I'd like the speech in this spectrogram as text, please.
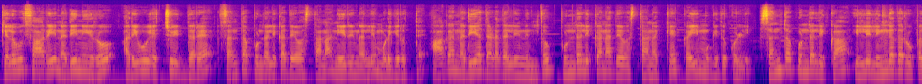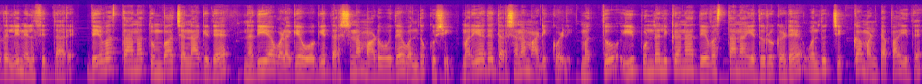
ಕೆಲವು ಸಾರಿ ನದಿ ನೀರು ಅರಿವು ಹೆಚ್ಚು ಇದ್ದರೆ ಸಂತ ಪುಂಡಲಿಕ ದೇವಸ್ಥಾನ ನೀರಿನಲ್ಲಿ ಮುಳುಗಿರುತ್ತೆ. ಆಗ ನದಿಯ ದಡದಲ್ಲಿ ನಿಂತು ಪುಂಡಲಿಕನ ದೇವಸ್ಥಾನಕ್ಕೆ ಕೈ ಮುಗಿದುಕೊಳ್ಳಿ. ಸಂತ ಪುಂಡಲಿಕ ಇಲ್ಲಿ ಲಿಂಗದ ರೂಪದಲ್ಲಿ ನೆಲೆಸಿದ್ದಾರೆ. ದೇವಸ್ಥಾನ ತುಂಬಾ ಚೆನ್ನಾಗಿದೆ. ನದಿಯ ಒಳಗೆ ಹೋಗಿ ದರ್ಶನ ಮಾಡುವುದೇ ಒಂದು ಖುಷಿ. ಮರೆಯದೆ ದರ್ಶನ ಮಾಡಿಕೊಳ್ಳಿ. ಮತ್ತು ಈ ಪುಂಡಲಿಕನ ದೇವಸ್ಥಾನ ಎದುರುಗಡೆ ಒಂದು ಚಿಕ್ಕ ಮಂಟಪ ಇದೆ.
